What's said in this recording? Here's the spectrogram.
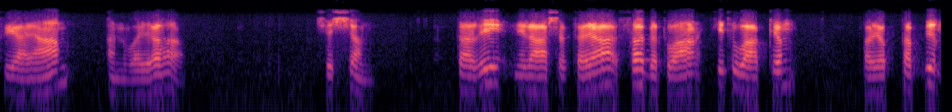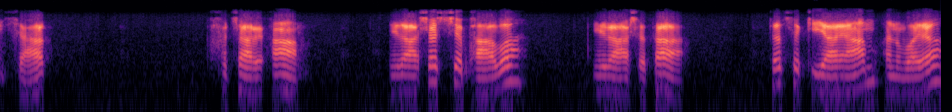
क्रियायाम् अन्वयः। शिष्यं तर्हि निराशतया स गतवान् इति वाक्यं प्रयोक्तव्यं स्यात्। आचार्य, आम्। निराशस्य भाव निराशता। तस्य क्रियायाम् अन्वय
